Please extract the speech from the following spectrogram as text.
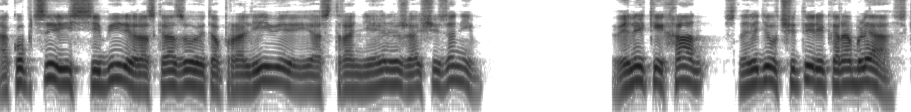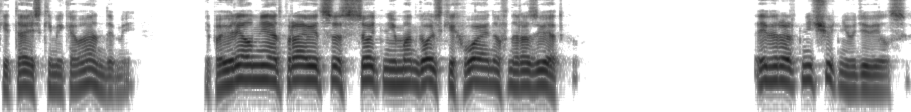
А купцы из Сибири рассказывают о проливе и о стране, лежащей за ним. Великий хан снарядил четыре корабля с китайскими командами и повелел мне отправиться с сотней монгольских воинов на разведку. Эверард ничуть не удивился.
